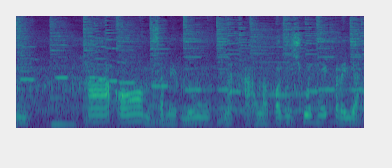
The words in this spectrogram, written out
นผ้าอ้อมสำเร็จรูปนะคะแล้วก็จะช่วยให้ประหยัด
